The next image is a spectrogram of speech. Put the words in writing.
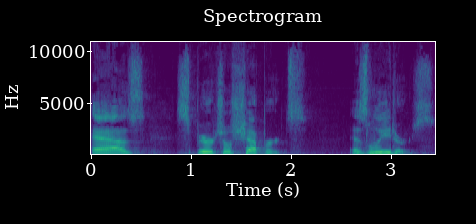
as spiritual shepherds, as leaders.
